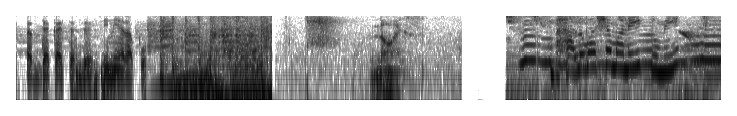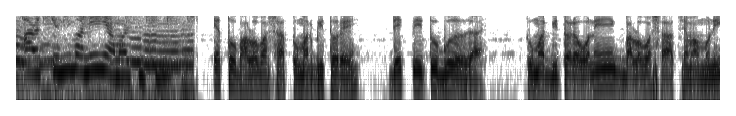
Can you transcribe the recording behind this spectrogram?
একটা দেখাইতেছে সিনিয়র আপু। ভালোবাসা মানেই তুমি, আর তুমি মানেই আমার পৃথিবী। এত ভালোবাসা তোমার ভিতরে, দেখতেই তো বোঝা যায়। তোমার ভিতরে অনেক ভালোবাসা আছে, মামুনি।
